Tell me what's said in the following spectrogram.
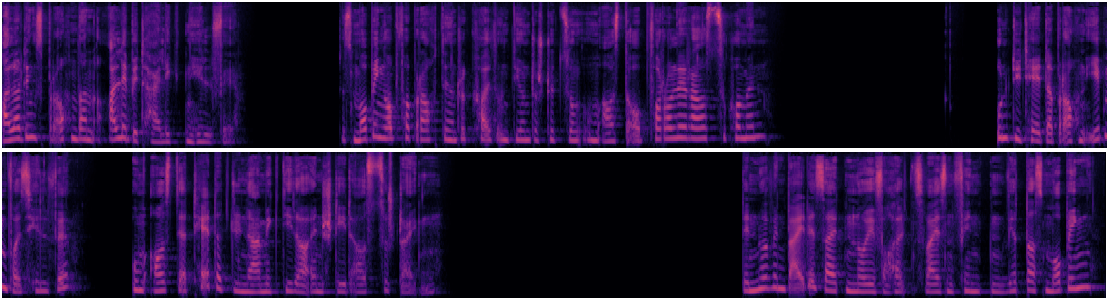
Allerdings brauchen dann alle Beteiligten Hilfe. Das Mobbingopfer braucht den Rückhalt und die Unterstützung, um aus der Opferrolle rauszukommen. Und die Täter brauchen ebenfalls Hilfe, um aus der Täterdynamik, die da entsteht, auszusteigen. Denn nur wenn beide Seiten neue Verhaltensweisen finden, wird das Mobbing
